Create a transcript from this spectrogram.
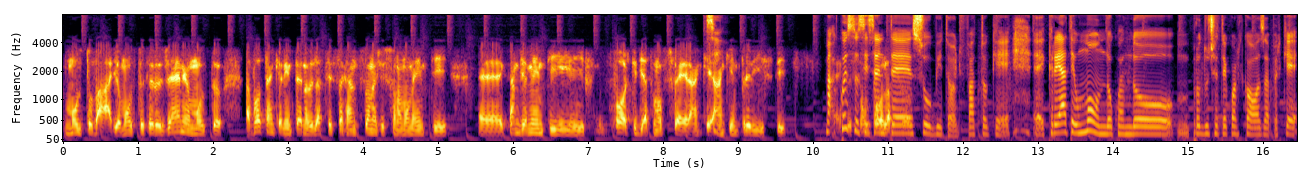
molto vario, molto eterogeneo, molto, a volte anche all'interno della stessa canzone ci sono momenti, eh, cambiamenti forti di atmosfera, anche, sì. anche imprevisti. Ma eh, questo, questo si sente subito, il fatto che eh, create un mondo quando mm, producete qualcosa, perché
